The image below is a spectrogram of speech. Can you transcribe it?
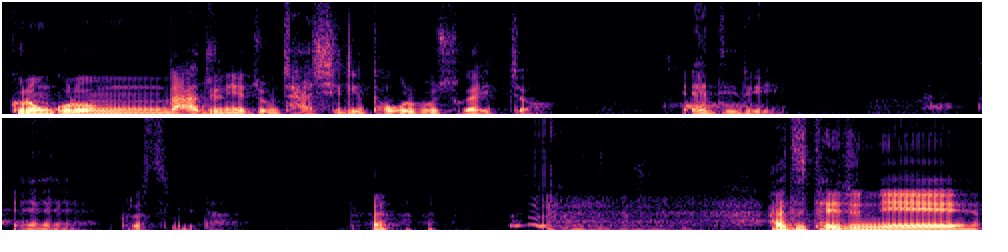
그럼 그럼 나중에 좀 자식이 덕을 볼 수가 있죠. 애들이. 예, 그렇습니다. 하여튼 대주님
